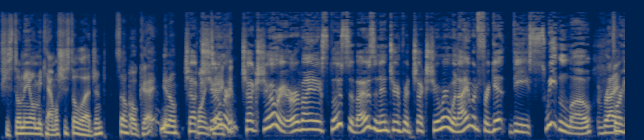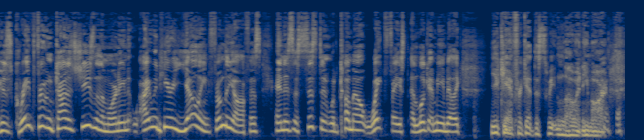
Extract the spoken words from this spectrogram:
she's still Naomi Campbell. She's still a legend. So okay. you know, Chuck Point Schumer. taken. Chuck Schumer, Irvine exclusive. I was an intern for Chuck Schumer. When I would forget the sweet and low Right. for his grapefruit and cottage cheese in the morning, I would hear yelling from the office, and his assistant would come out white faced and look at me and be like, You can't forget the sweet and low anymore.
